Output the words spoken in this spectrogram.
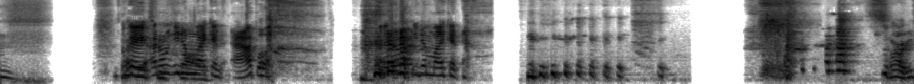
Okay, I don't eat them like an apple. I don't eat them like an Sorry.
